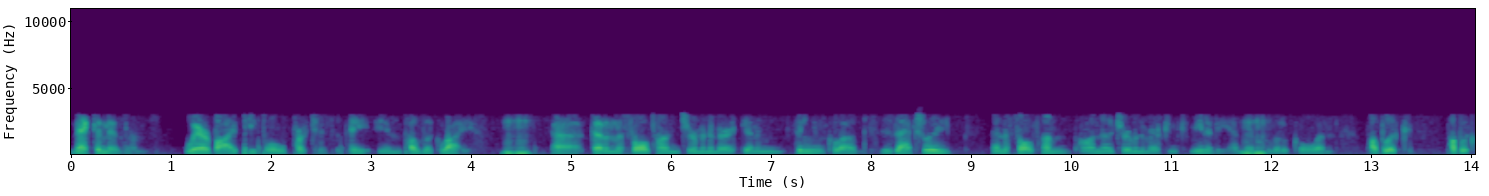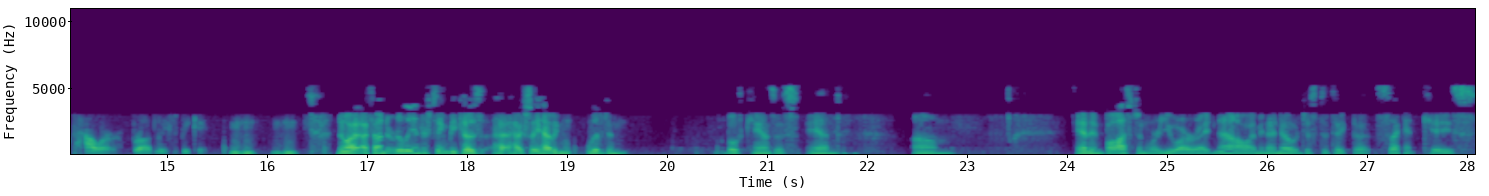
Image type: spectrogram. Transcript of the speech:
mechanisms whereby people participate in public life, Mm-hmm. uh, that an assault on German American singing clubs is actually an assault on on a German American community and Mhm. their political and public public power, broadly speaking. hmm hmm No, I, I found it really interesting because actually having lived in both Kansas and um, and in Boston, where you are right now, I mean, I know just to take the second case,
